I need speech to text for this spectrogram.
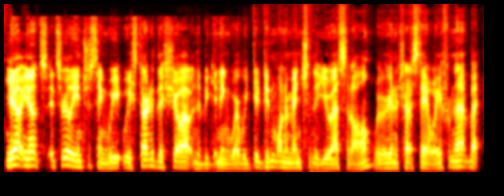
You know, you know, it's it's really interesting. We we started this show out in the beginning where we did, didn't want to mention the U.S. at all. We were going to try to stay away from that, but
